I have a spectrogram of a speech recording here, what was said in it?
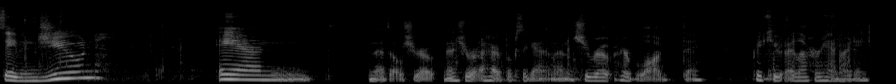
Saving June. And, and that's all she wrote. And then she wrote I Heart Books again, and then she wrote her blog thing. Pretty cute. I love her handwriting.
